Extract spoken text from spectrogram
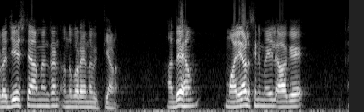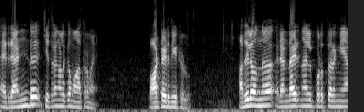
ബ്രജേഷ് രാമേന്ദ്രൻ എന്ന് പറയുന്ന വ്യക്തിയാണ്. അദ്ദേഹം മലയാള സിനിമയിൽ ആകെ രണ്ട് ചിത്രങ്ങൾക്ക് മാത്രമേ പാട്ട് എഴുതിയിട്ടുള്ളൂ. അതിലൊന്ന് രണ്ടായിരത്തി നാലിൽ പുറത്തിറങ്ങിയ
